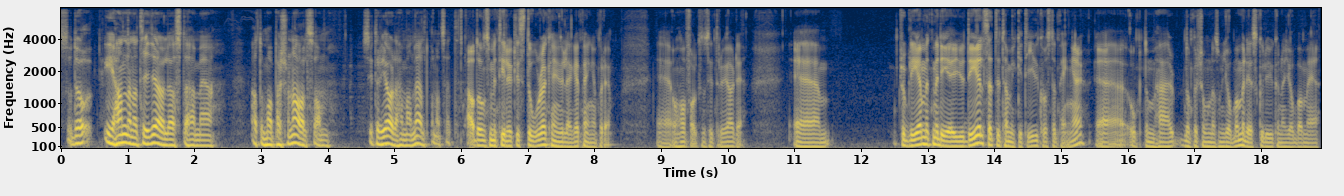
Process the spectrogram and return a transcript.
Så då e-handlarna tidigare har löst det här med att de har personal som sitter och gör det här manuellt på något sätt? Ja, de som är tillräckligt stora kan ju lägga pengar på det eh, och ha folk som sitter och gör det. Eh, Problemet med det är ju dels att det tar mycket tid, kostar pengar eh, och de här de personerna som jobbar med det skulle ju kunna jobba med,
